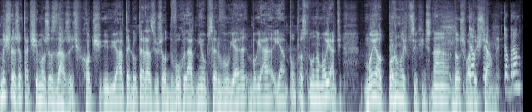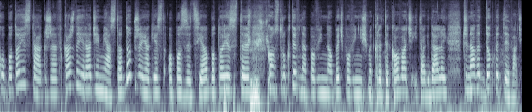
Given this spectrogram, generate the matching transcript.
myślę, że tak się może zdarzyć, choć ja tego teraz już od dwóch lat nie obserwuję, bo ja, ja po prostu, no moja, moja odporność psychiczna doszła do ściany. To Bronku, bo to jest tak, że w każdej Radzie Miasta, dobrze jak jest opozycja, bo to jest jest y, Oczywiście. konstruktywne powinno być, powinniśmy krytykować i tak dalej, czy nawet dopytywać.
